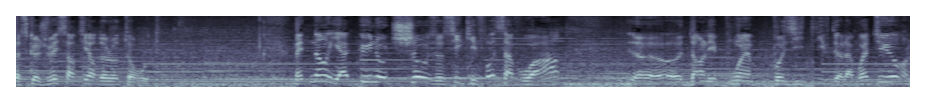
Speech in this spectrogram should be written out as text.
parce que je vais sortir de l'autoroute. Maintenant, il y a une autre chose aussi qu'il faut savoir euh, dans les points positifs de la voiture.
